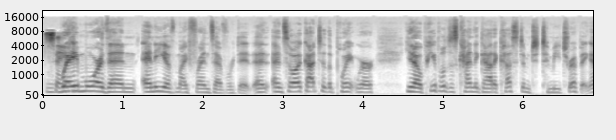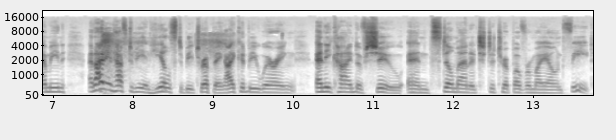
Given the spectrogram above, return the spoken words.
Same. way more than any of my friends ever did. And, and so I got to the point where, you know, people just kind of got accustomed to me tripping. I mean, and I didn't have to be in heels to be tripping. I could be wearing any kind of shoe and still manage to trip over my own feet.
